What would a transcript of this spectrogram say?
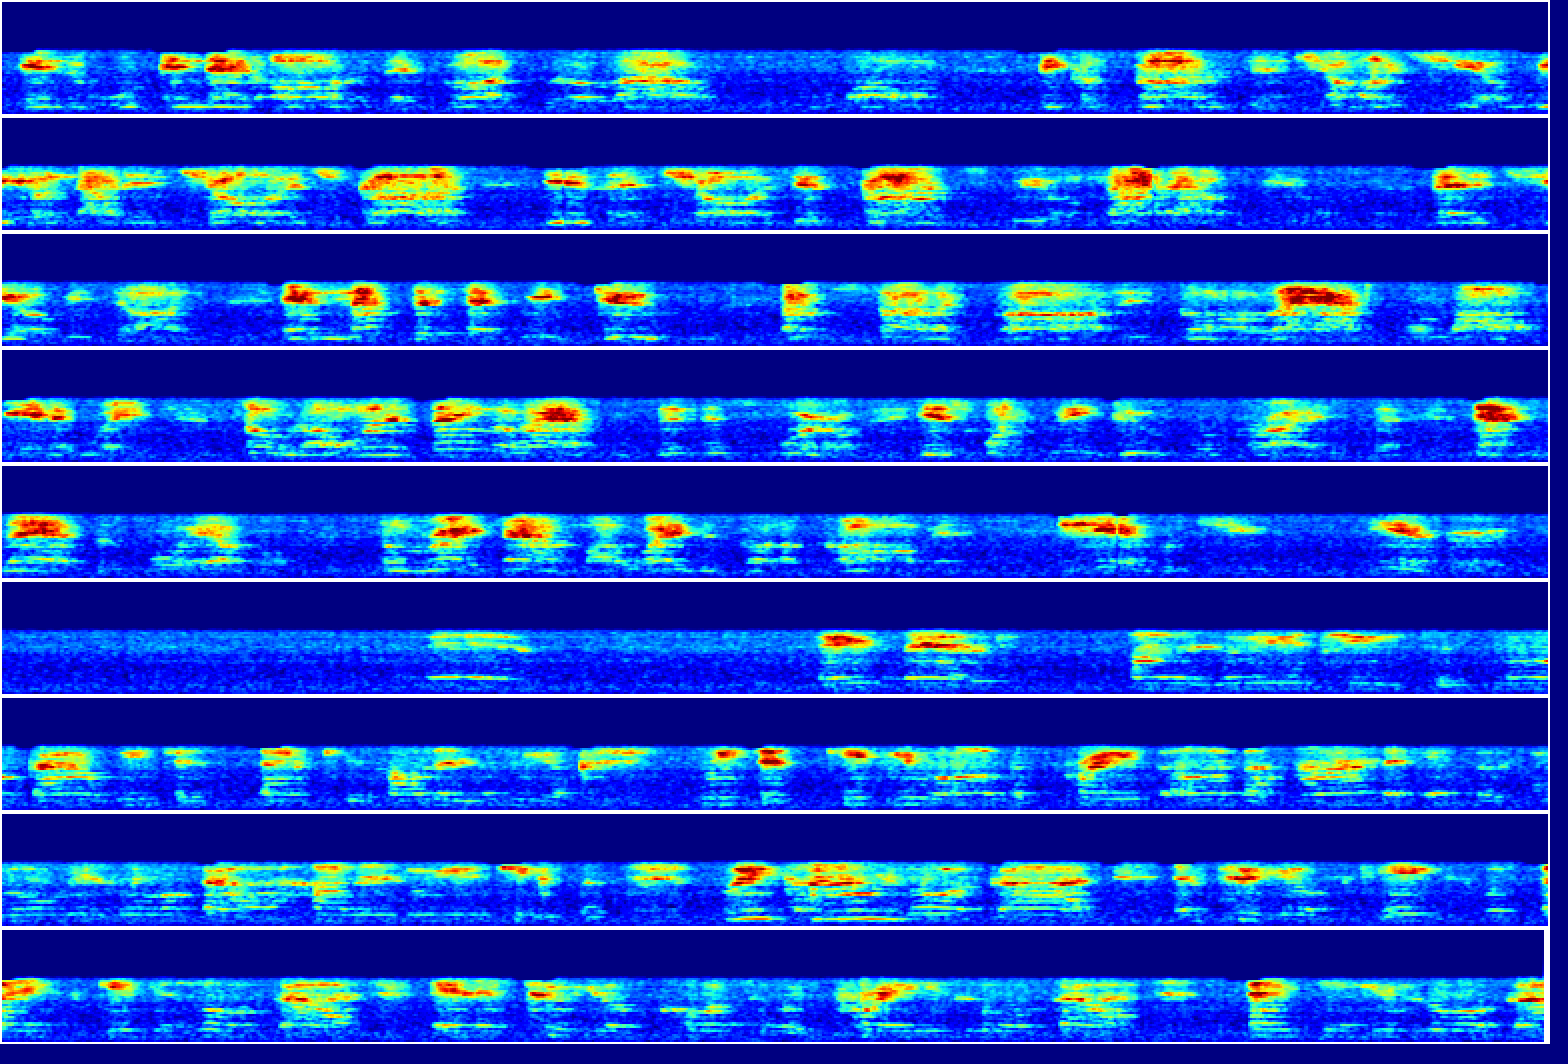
in, the, in that order that God will allow to move on. Because God is in charge here. We are not in charge. God is in charge. It's God's will, not our will, that it shall be done. And nothing that we do outside of God is going to last for long anyway. So the only thing that lasts in this world is what we do for Christ. That lasts forever. So right now, my wife is going to come and share with you. Hear her. Amen. Amen. Hallelujah, Jesus. Lord God, we just thank you. Hallelujah. We just give you all the praise, all the honor, and the glory, Lord God. Hallelujah, Jesus. We come, Lord God, into your gates with thanksgiving, Lord God, and into your courts with praise, Lord God. Thanking you, Lord God.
